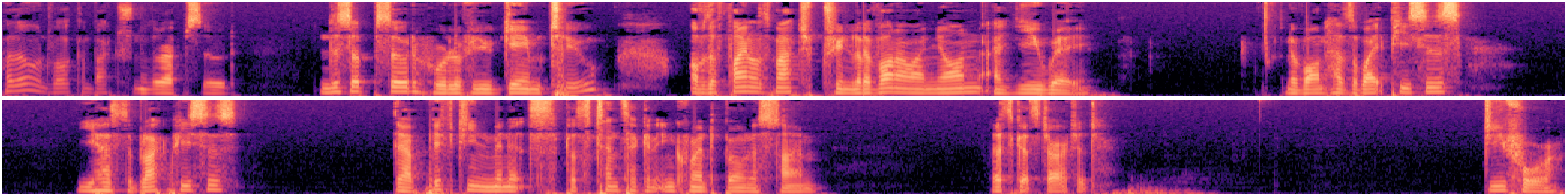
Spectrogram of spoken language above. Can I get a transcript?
Hello and welcome back to another episode. In this episode, we'll review Game 2 of the finals match between Levon Aronian and Yi Wei. Levon has the white pieces, Yi has the black pieces. They have 15 minutes plus 10 second increment bonus time. Let's get started. G4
